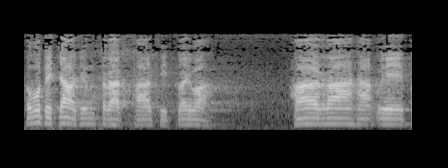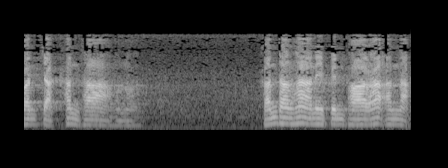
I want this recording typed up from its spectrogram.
พระพุทธเจ้าจึงตรัสภาสิทธ์ไว้ว่า ภาราหะเวปัญจขันธาขันธ์ทั้งห้านี่เป็นภาระอันหนัก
